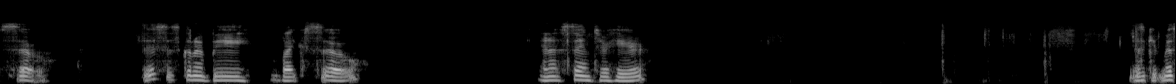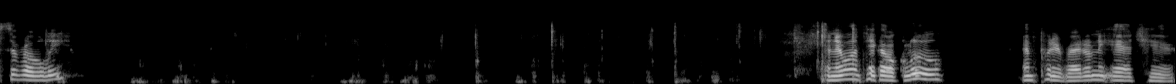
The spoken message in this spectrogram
So this is going to be like so in a center here. Let's get Mr. Roly. And I want to take our glue and put it right on the edge here.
